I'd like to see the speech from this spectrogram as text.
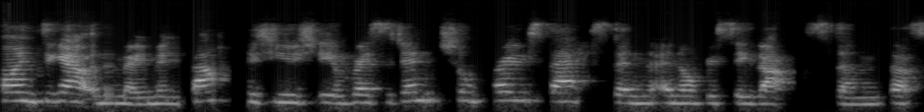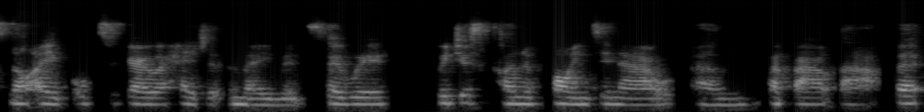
finding out at the moment that is usually a residential process and, and obviously that's um, that's not able to go ahead at the moment so we're we're just kind of finding out um, about that but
